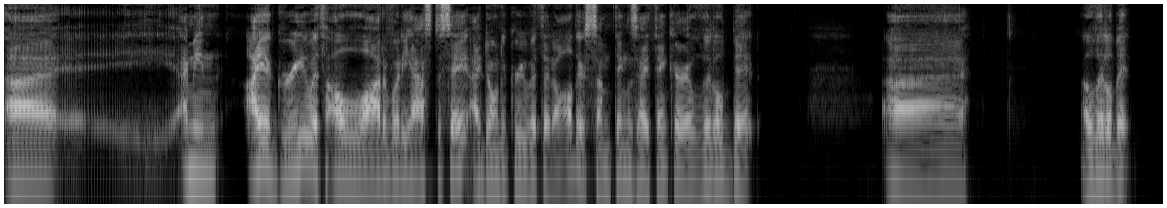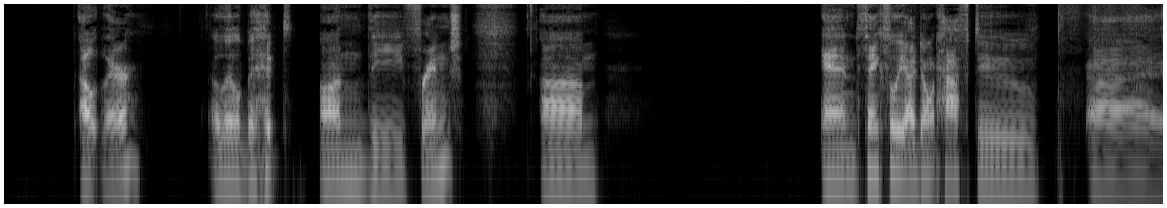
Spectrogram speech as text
uh, I mean, I agree with a lot of what he has to say. I don't agree with it all. There's some things I think are a little bit uh a little bit out there, a little bit on the fringe. Um, and thankfully, I don't have to uh,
